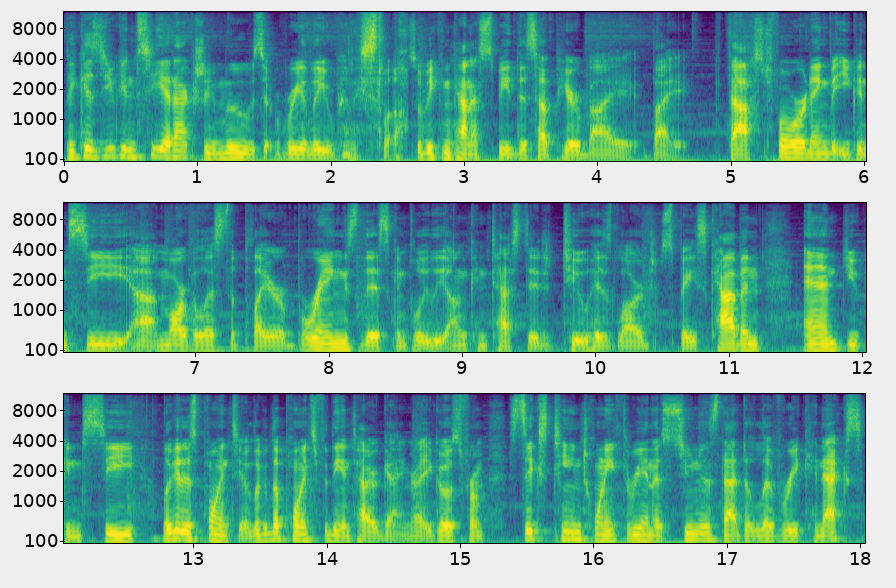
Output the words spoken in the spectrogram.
because you can see it actually moves really really slow. So we can kind of speed this up here by by fast forwarding but you can see uh, marvelous the player brings this completely uncontested to his large space cabin and you can see look at his points here. Look at the points for the entire gang right? It goes from 1623 and as soon as that delivery connects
